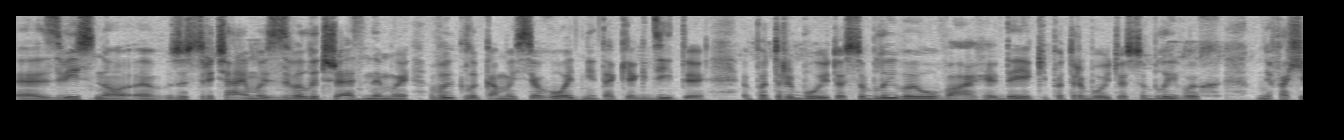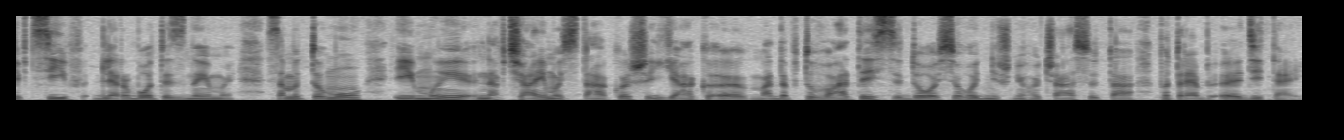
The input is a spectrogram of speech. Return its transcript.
Е, Звісно, е, зустрічаємось з величезними викликами сьогодні, так як діти потребують особливої уваги, деякі потребують особливих фахівців для роботи з ними. Саме тому і ми навчаємось також, як е, адаптуватись до сьогоднішнього часу та потреб е, дітей.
